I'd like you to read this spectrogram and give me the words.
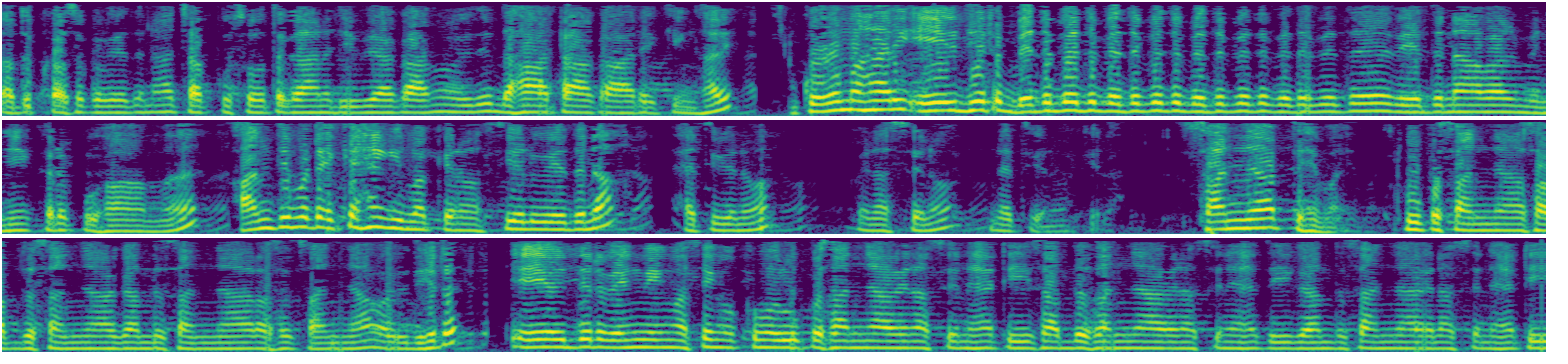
අදුක්ඛ සුඛ වේදනා, චක්කුසෝත ගාන ජීවයාකාම ඔය විදිහ 18 ආකාරයකින් හරි කොහොම හරි ඒ විදිහට බෙද බෙද බෙද බෙද බෙද බෙද බෙද වේදනාවල් මෙනෙහි කරපුවාම අන්තිමට එක හැඟීමක් එනවා. සියලු වේදනා ඇති වෙනවා වෙනස් වෙනව නැති වෙනවා කියලා. සංඥාත් එහෙමයි. රූප සංඥා, ශබ්ද සංඥා, ගන්ධ සංඥා, රස සංඥා ඔය විදිහට ඒ විදිහට වෙන වෙන වශයෙන් ඔක්කොම රූප සංඥා වෙනස් වෙන හැටි, ශබ්ද සංඥා වෙනස් වෙන හැටි, ගන්ධ සංඥා වෙනස් වෙන හැටි,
